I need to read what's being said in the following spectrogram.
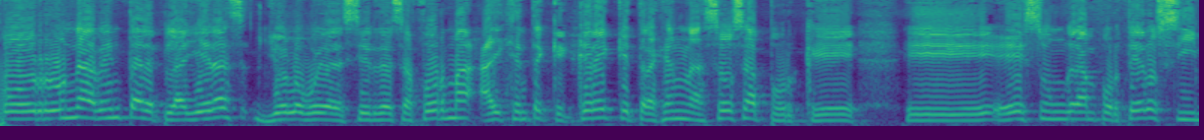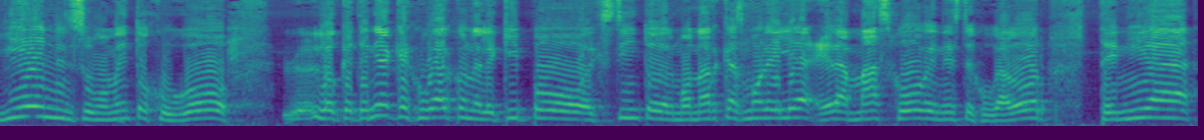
por una venta de playeras, yo lo voy a decir de esa forma. Hay gente que cree que trajeron a Sosa porque eh, es un gran portero. Si bien en su momento jugó lo que tenía que jugar con el equipo extinto del Monarcas Morelia, era más joven este jugador, tenía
